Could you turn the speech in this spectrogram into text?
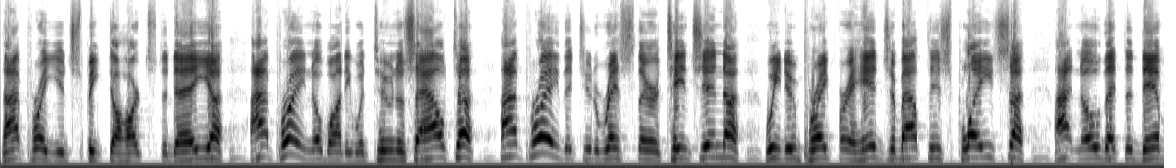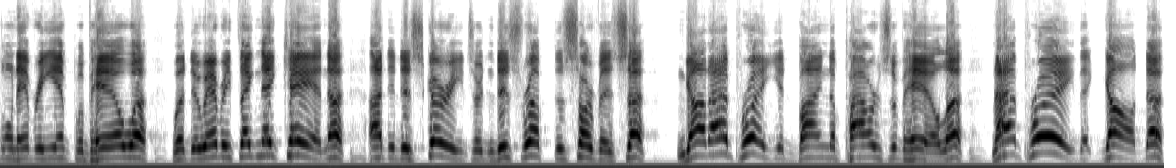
I pray you'd speak to hearts today. Uh, I pray nobody would tune us out. Uh, I pray that you'd arrest their attention. Uh, we do pray for a hedge about this place. Uh, I know that the devil and every imp of hell will do everything they can to discourage and disrupt the service. God, I pray you'd bind the powers of hell. Uh, and I pray that God, uh,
